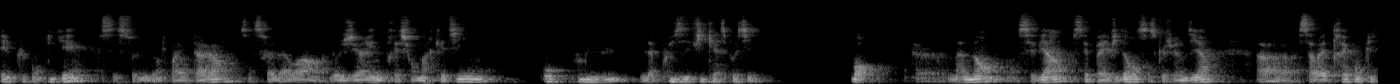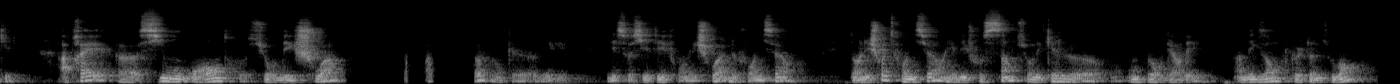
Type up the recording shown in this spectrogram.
et le plus compliqué, c'est celui dont je parlais tout à l'heure, ça serait d'avoir, de gérer une pression marketing au plus, la plus efficace possible. Bon, euh, maintenant, c'est bien, c'est pas évident, c'est ce que je viens de dire, euh, ça va être très compliqué. Après, euh, si on, rentre sur des choix, donc les, les, sociétés font des choix de fournisseurs, dans les choix de fournisseurs, il y a des choses simples sur lesquelles on peut regarder. Un exemple que je donne souvent,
